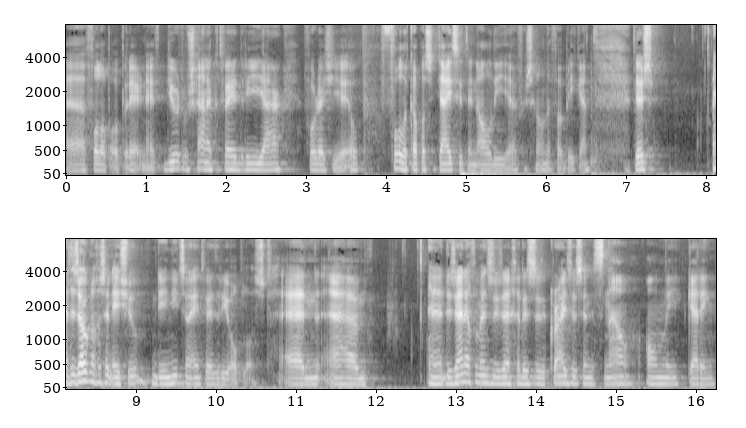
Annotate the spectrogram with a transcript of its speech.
uh, volop opereert. Nee, het duurt waarschijnlijk twee, drie jaar voordat je op volle capaciteit zit in al die verschillende fabrieken. Dus het is ook nog eens een issue die niet zo 1, 2, 3 oplost. En uh, er zijn heel veel mensen die zeggen: This is a crisis and it's now only getting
